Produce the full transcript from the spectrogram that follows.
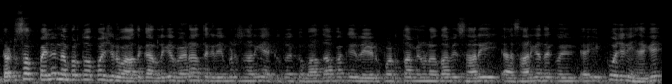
ਡਾਕਟਰ ਸਾਹਿਬ ਪਹਿਲੇ ਨੰਬਰ ਤੋਂ ਆਪਾਂ ਸ਼ੁਰੂਆਤ ਕਰ ਲਈਏ ਵਹਿੜਾਂ ਤਕਰੀਬਨ ਸਾਰੀਆਂ ਇੱਕ ਤੋਂ ਇੱਕ ਵੱਧ ਆ ਬਾਕੀ ਰੇਟ ਪੜ ਤਾਂ ਮੈਨੂੰ ਲੱਗਦਾ ਵੀ ਸਾਰੀ ਸਾਰੀਆਂ ਤੇ ਕੋਈ ਇੱਕੋ ਜਿਹੇ ਨਹੀਂ ਹੈਗੇ।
